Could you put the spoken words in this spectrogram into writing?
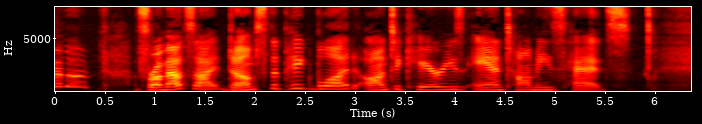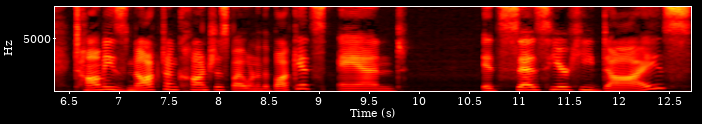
lever. From outside, dumps the pig blood onto Carrie's and Tommy's heads. Tommy's knocked unconscious by one of the buckets, and it says here he dies.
